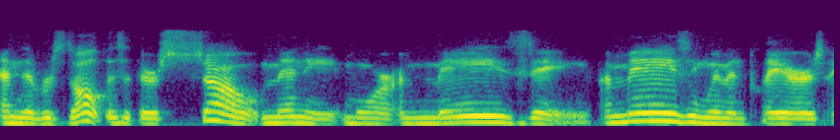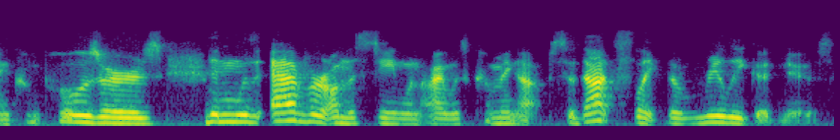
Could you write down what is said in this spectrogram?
and the result is that there's so many more amazing amazing women players and composers than was ever on the scene when i was coming up. So that's like the really good news.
